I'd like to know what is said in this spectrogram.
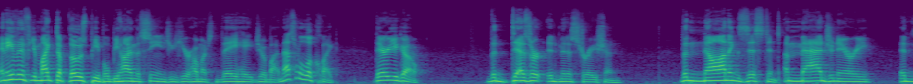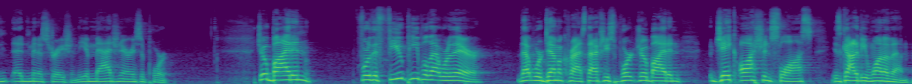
And even if you mic'd up those people behind the scenes, you'd hear how much they hate Joe Biden. That's what it looked like. There you go. The desert administration, the non existent, imaginary ad- administration, the imaginary support. Joe Biden, for the few people that were there that were Democrats that actually support Joe Biden, Jake Auchincloss has got to be one of them.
